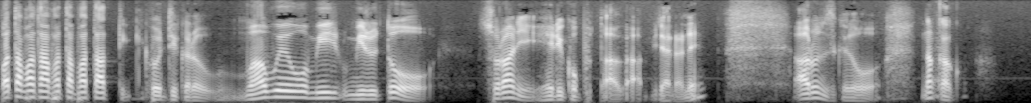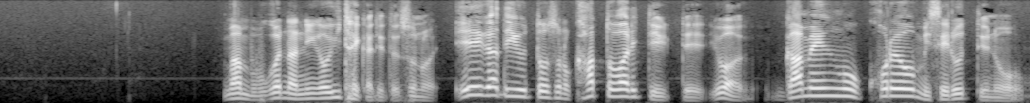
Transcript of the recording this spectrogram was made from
バタバタバタバタって聞こえてから、真上を見ると、空にヘリコプターが、みたいなね、あるんですけど、なんか、まあ僕は何が言いたいかというと、その映画で言うとそのカット割りって言って、要は画面をこれを見せるっていうのを、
